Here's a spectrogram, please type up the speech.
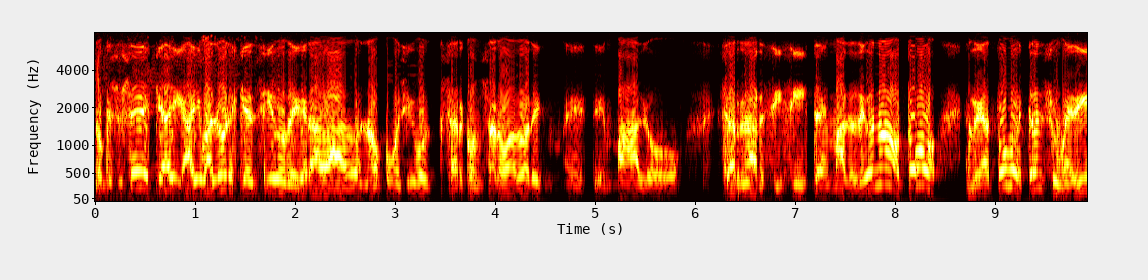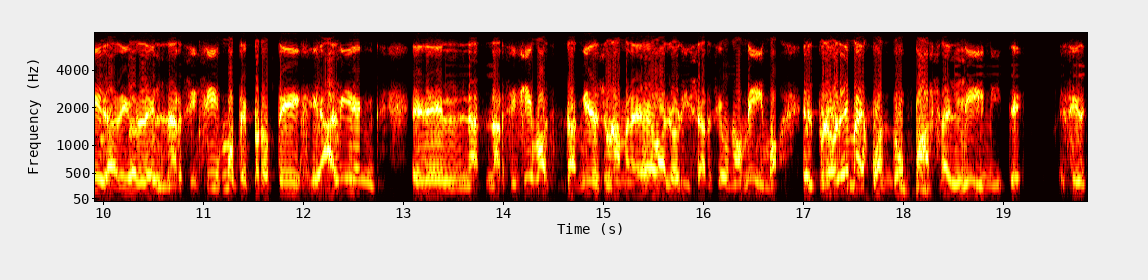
Lo que sucede es que hay, hay valores que han sido degradados, ¿no? Como si ser conservador es este, malo, ser narcisista es malo. Digo, no, todo, en realidad todo está en su medida. Digo, el, narcisismo te protege. Alguien, el, narcisismo también es una manera de valorizarse a uno mismo. El problema es cuando pasa el límite. Es decir,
